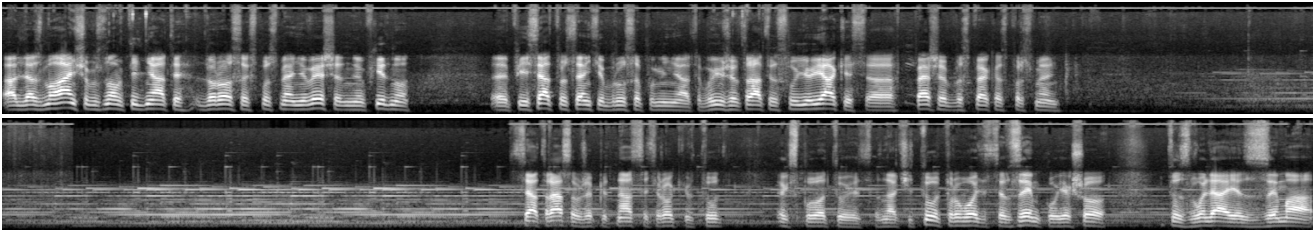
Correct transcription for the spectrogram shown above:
А для змагань, щоб знову підняти дорослих спортсменів вище, необхідно е, 50% бруса поміняти, бо він вже втратив свою якість, а перша безпека спортсменів. Ця траса вже 15 років тут експлуатується. Значить, тут проводяться взимку, якщо дозволяє зима,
